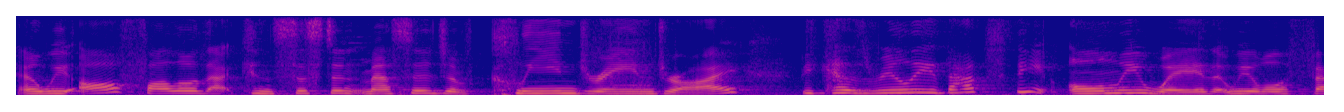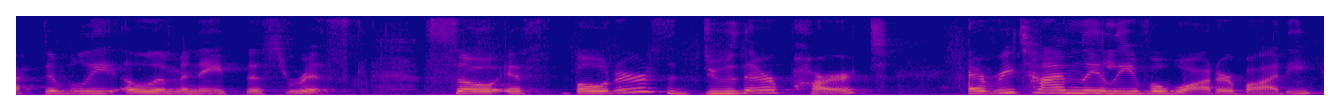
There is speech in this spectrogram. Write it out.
And we all follow that consistent message of clean, drain, dry, because really that's the only way that we will effectively eliminate this risk. So if boaters do their part, every time they leave a water body,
